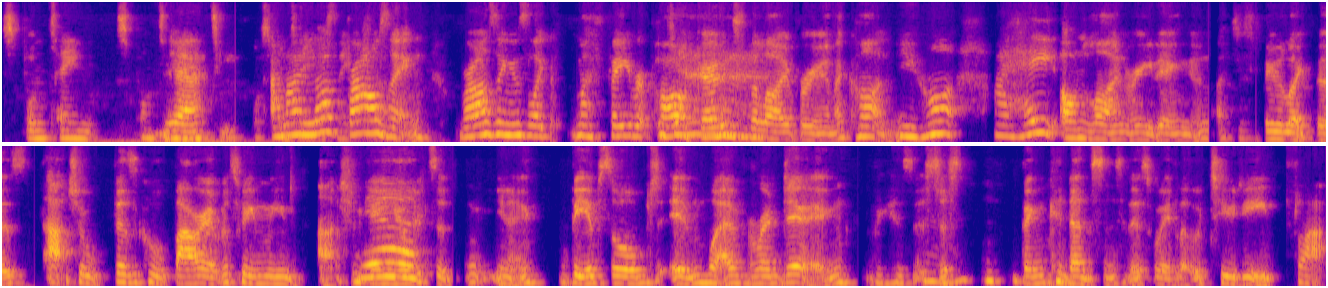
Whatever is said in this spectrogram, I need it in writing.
spontane spontaneity. Yeah. And I love nature. browsing. Browsing is like my favorite part yeah. of going to the library, and I can't. You can't. I hate online reading, and I just feel like there's actual physical barrier between me actually yeah. being able to, you know, be absorbed in whatever I'm doing because it's mm-hmm. just been condensed into this weird little 2D flat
